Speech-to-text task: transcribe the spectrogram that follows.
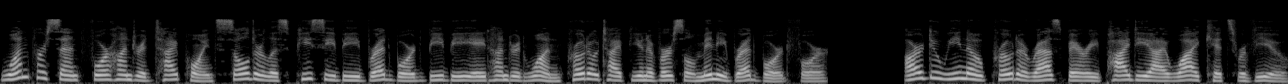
1% 400 Tie-Points solderless PCB breadboard BB801 prototype universal mini breadboard for Arduino Proto Raspberry Pi DIY kits review.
